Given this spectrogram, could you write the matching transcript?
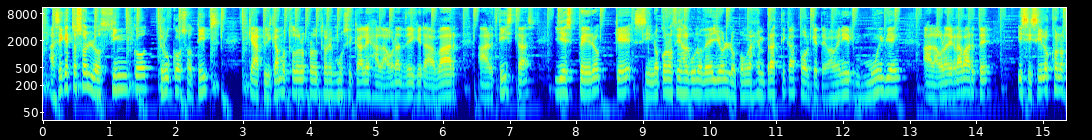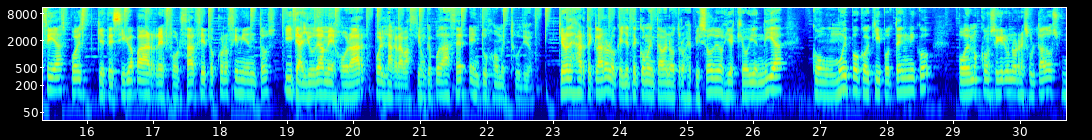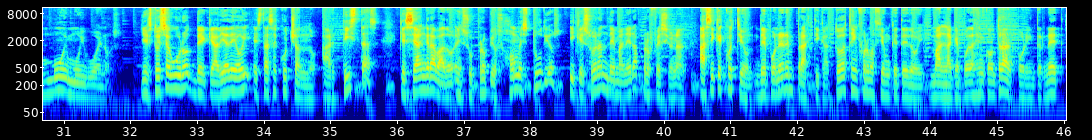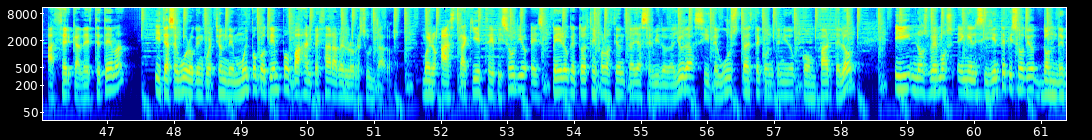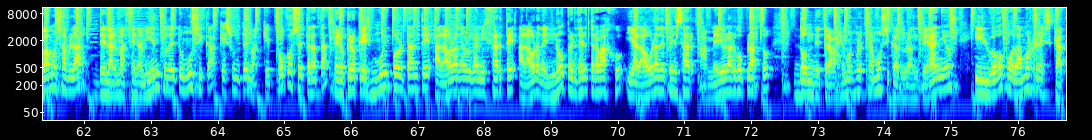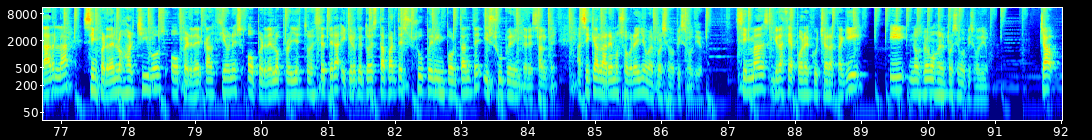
Así que estos son los 5 trucos o tips que aplicamos todos los productores musicales a la hora de grabar a artistas y espero que si no conoces alguno de ellos lo pongas en práctica porque te va a venir muy bien a la hora de grabarte y si sí los conocías pues que te sirva para reforzar ciertos conocimientos y te ayude a mejorar pues la grabación que puedas hacer en tu home studio. Quiero dejarte claro lo que ya te comentaba en otros episodios y es que hoy en día con muy poco equipo técnico podemos conseguir unos resultados muy muy buenos. Y estoy seguro de que a día de hoy estás escuchando artistas que se han grabado en sus propios home studios y que suenan de manera profesional. Así que es cuestión de poner en práctica toda esta información que te doy, más la que puedas encontrar por internet acerca de este tema, y te aseguro que en cuestión de muy poco tiempo vas a empezar a ver los resultados. Bueno, hasta aquí este episodio, espero que toda esta información te haya servido de ayuda, si te gusta este contenido compártelo. Y nos vemos en el siguiente episodio donde vamos a hablar del almacenamiento de tu música, que es un tema que poco se trata, pero creo que es muy importante a la hora de organizarte, a la hora de no perder trabajo y a la hora de pensar a medio largo plazo donde trabajemos nuestra música durante años y luego podamos rescatarla sin perder los archivos o perder canciones o perder los proyectos, etcétera, y creo que toda esta parte es súper importante y súper interesante. Así que hablaremos sobre ello en el próximo episodio. Sin más, gracias por escuchar hasta aquí y nos vemos en el próximo episodio. ¡Chao!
